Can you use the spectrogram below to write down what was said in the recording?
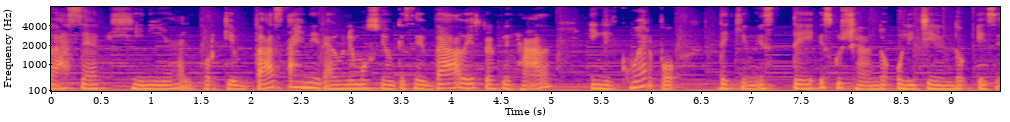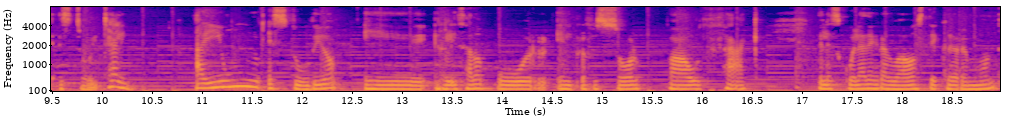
va a ser genial porque vas a generar una emoción que se va a ver reflejada en el cuerpo de quien esté escuchando o leyendo ese storytelling. Hay un estudio eh, realizado por el profesor Paul Thack de la Escuela de Graduados de Claremont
